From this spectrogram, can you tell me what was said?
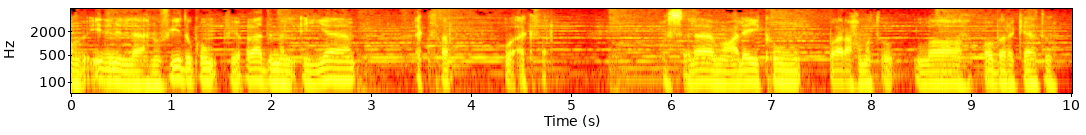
وبإذن الله نفيدكم في قادم الأيام أكثر وأكثر. والسلام عليكم ورحمة الله وبركاته.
